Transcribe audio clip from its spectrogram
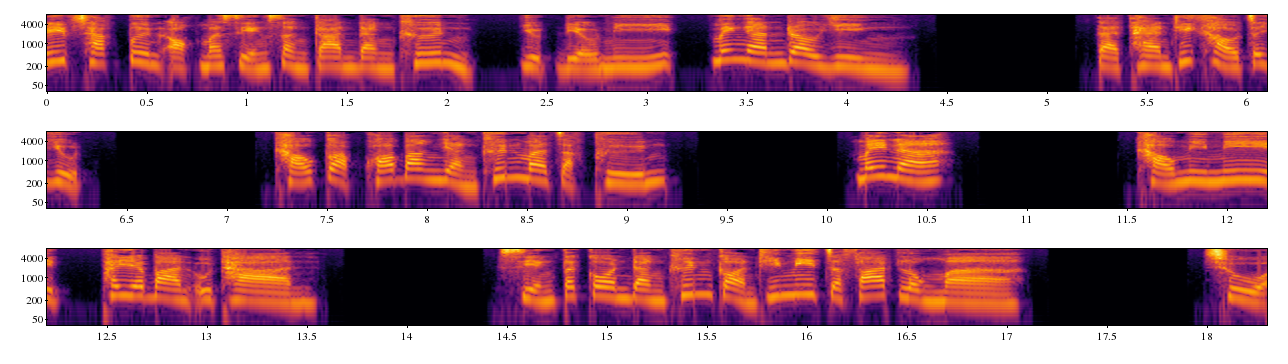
รีบชักปืนออกมาเสียงสั่งการดังขึ้น หยุดเดี๋ยวนี้ ไม่งั้นเรายิง แต่แทนที่เขาจะหยุด เขากลับคว้าบางอย่างขึ้นมาจากพื้น ไม่นะ เขามีมีด พยาบาลอุทาน เสียงตะโกนดังขึ้นก่อนที่มีดจะฟาดลงมา ชัว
